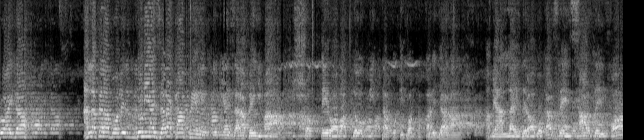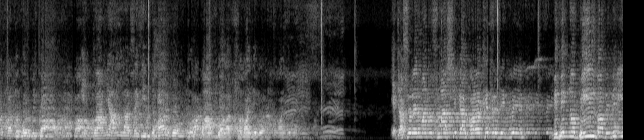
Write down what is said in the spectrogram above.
রুয়াইদা আল্লাহ তালা বলেন, দুনিয়ায় যারা কাফে দুনিয়ায় যারা বেঈমান, সত্যের অবাধ্য মিথ্যা প্রতিপন্নকারী যারা, আমি আল্লাহ এদের অবকাশ দেই সার দেই পর কত করবি কর, কিন্তু আমি আল্লাহ সেদিন ধরবো, তোর বাপ বলার সময় দেবো না। সময় দেবো যশোরের মানুষ মাছ শিকার করার ক্ষেত্রে দেখবেন বিভিন্ন বিল বা বিভিন্ন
